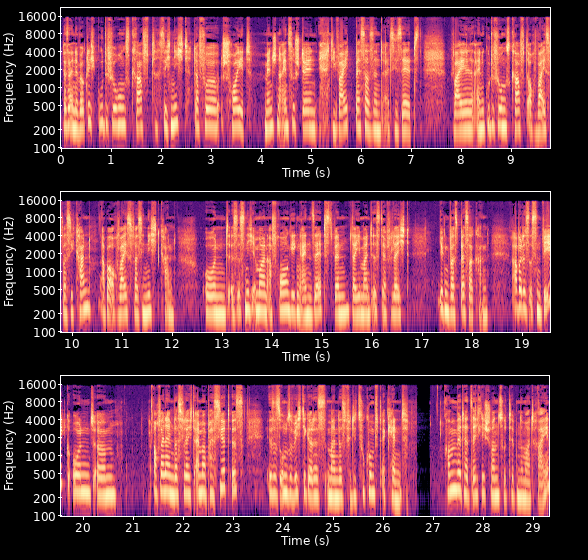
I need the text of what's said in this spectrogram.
dass eine wirklich gute Führungskraft sich nicht dafür scheut, Menschen einzustellen, die weit besser sind als sie selbst, weil eine gute Führungskraft auch weiß, was sie kann, aber auch weiß, was sie nicht kann. Und es ist nicht immer ein Affront gegen einen selbst, wenn da jemand ist, der vielleicht irgendwas besser kann. Aber das ist ein Weg und ähm, auch wenn einem das vielleicht einmal passiert ist, ist es umso wichtiger, dass man das für die Zukunft erkennt. Kommen wir tatsächlich schon zu Tipp Nummer drei.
